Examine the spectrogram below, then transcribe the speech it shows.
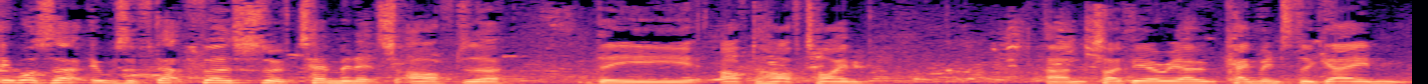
it was that it was that first sort of ten minutes after the, the after half time um, Tiberio came into the game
